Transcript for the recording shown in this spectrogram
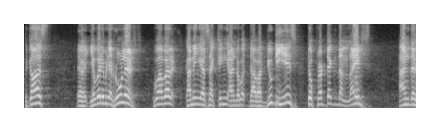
Because uh, everybody, rulers, whoever coming as a king and our, our duty is to protect the lives and the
